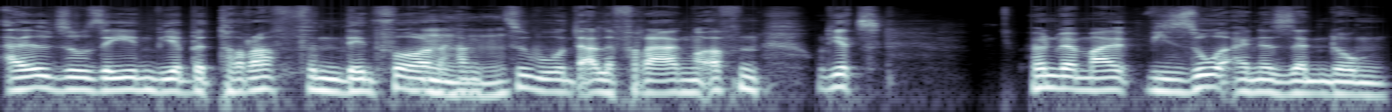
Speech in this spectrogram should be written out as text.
Also sehen wir betroffen den Vorhang zu und alle Fragen offen. Und jetzt hören wir mal, wie so eine Sendung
